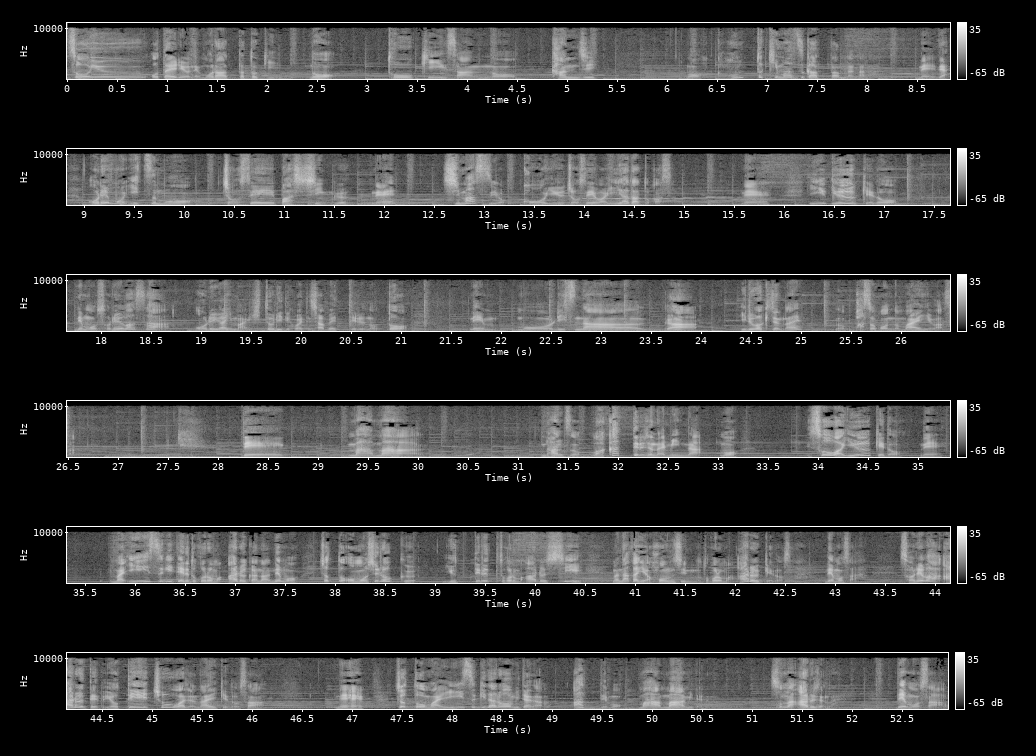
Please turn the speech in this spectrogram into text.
そういうお便りをね、もらった時の、トーキーさんの感じ。もう、ほんと気まずかったんだから。ね。で、俺もいつも女性バッシングね。しますよ。こういう女性は嫌だとかさ。ね。言うけど、でもそれはさ、俺が今一人でこうやって喋ってるのと、ね、もうリスナーがいるわけじゃない？パソコンの前にはさ。で、まあまあ、なんつうの、分かってるじゃない？みんな。もう、そうは言うけど、ね。まあ言い過ぎてるところもあるかな。でも、ちょっと面白く言ってるってところもあるし、まあ中には本心のところもあるけどさ。でもさ、それはある程度予定調和じゃないけどさ、ねえ、ちょっとお前言い過ぎだろみたいな、あっても、まあまあみたいな。そんなんあるじゃない。でもさ、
